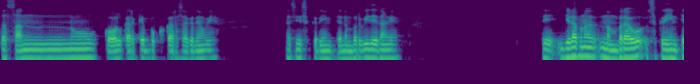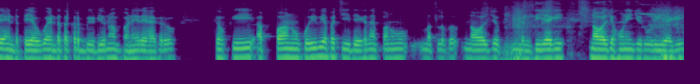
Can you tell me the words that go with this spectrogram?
ਤਾਂ ਸਾਨੂੰ ਕਾਲ ਕਰਕੇ ਬੁੱਕ ਕਰ ਸਕਦੇ ਹੋਗੇ। ਅਸੀਂ ਸਕਰੀਨ ਤੇ ਨੰਬਰ ਵੀ ਦੇ ਦਾਂਗੇ। ਤੇ ਜਿਹੜਾ ਆਪਣਾ ਨੰਬਰ ਹੈ ਉਹ ਸਕਰੀਨ ਤੇ ਐਂਡ ਤੇ ਆਊਗਾ ਐਂਡ ਤੱਕ ਵੀਡੀਓ ਨਾਲ ਬਣੇ ਰਿਹਾ ਕਰੋ ਕਿਉਂਕਿ ਆਪਾਂ ਨੂੰ ਕੋਈ ਵੀ ਆਪਾਂ ਚੀਜ਼ ਦੇਖਦੇ ਆਪਾਂ ਨੂੰ ਮਤਲਬ ਨੌਲੇਜ ਮਿਲਦੀ ਹੈਗੀ ਨੌਲੇਜ ਹੋਣੀ ਜ਼ਰੂਰੀ ਹੈਗੀ।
